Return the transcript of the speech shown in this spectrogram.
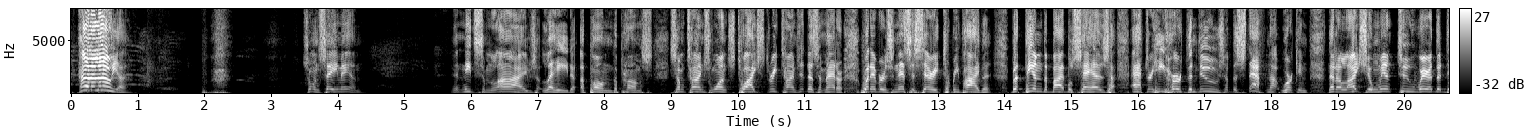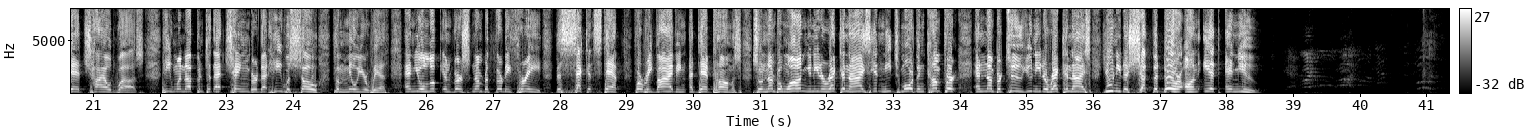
Hallelujah. Someone say amen. It needs some lives laid upon the promise. Sometimes once, twice, three times, it doesn't matter. Whatever is necessary to revive it. But then the Bible says, uh, after he heard the news of the staff not working, that Elisha went to where the dead child was. He went up into that chamber that he was so familiar with. And you'll look in verse number 33, the second step for reviving a dead promise. So, number one, you need to recognize it needs more than comfort. And number two, you need to recognize recognize you need to shut the door on it and you.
